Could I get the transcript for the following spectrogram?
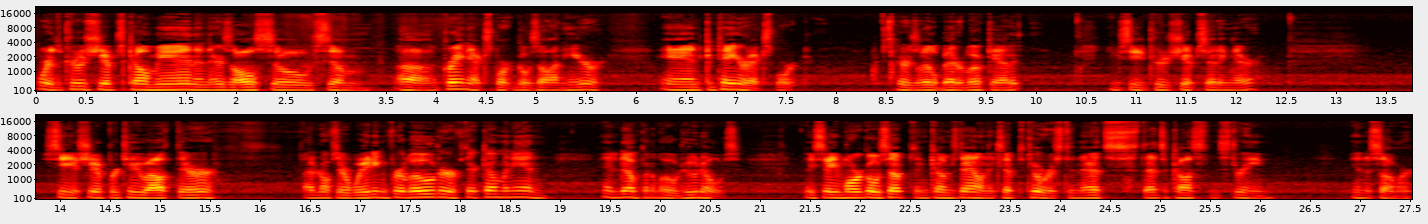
where the cruise ships come in, and there's also some uh, grain export goes on here, and container export. Here's a little better look at it. You can see the cruise ship sitting there. See a ship or two out there. I don't know if they're waiting for a load or if they're coming in and dumping a load. Who knows? They say more goes up than comes down, except the tourist, and that's that's a constant stream in the summer.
